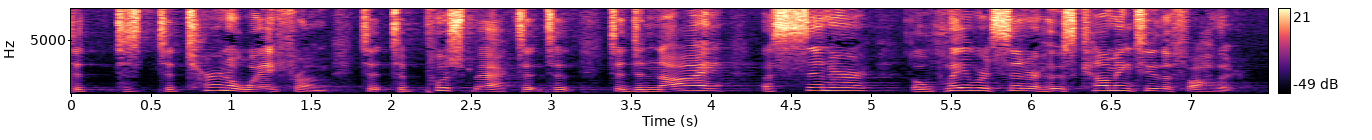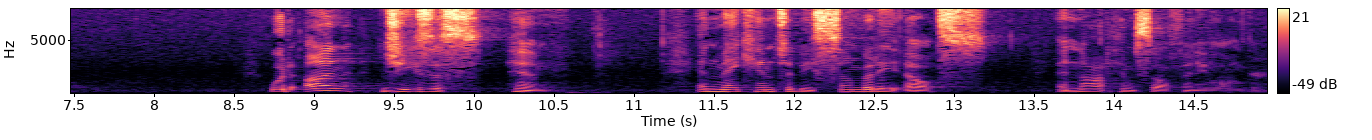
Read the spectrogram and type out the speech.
to, to, to turn away from, to, to push back, to, to, to deny a sinner, a wayward sinner who's coming to the Father, would un-Jesus him and make him to be somebody else and not himself any longer.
